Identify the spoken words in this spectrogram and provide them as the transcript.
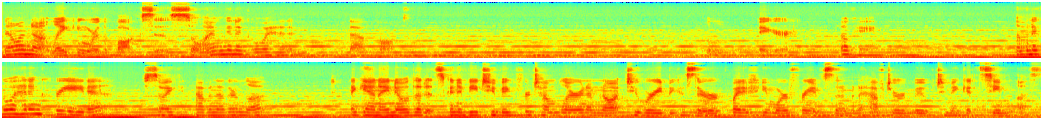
Now I'm not liking where the box is, so I'm going to go ahead and move that box. Bigger. Okay. I'm to go ahead and create it so I can have another look. Again, I know that it's to be too big for Tumblr and I'm not too worried because there are quite a few more frames that I'm to have to remove to make it seamless.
